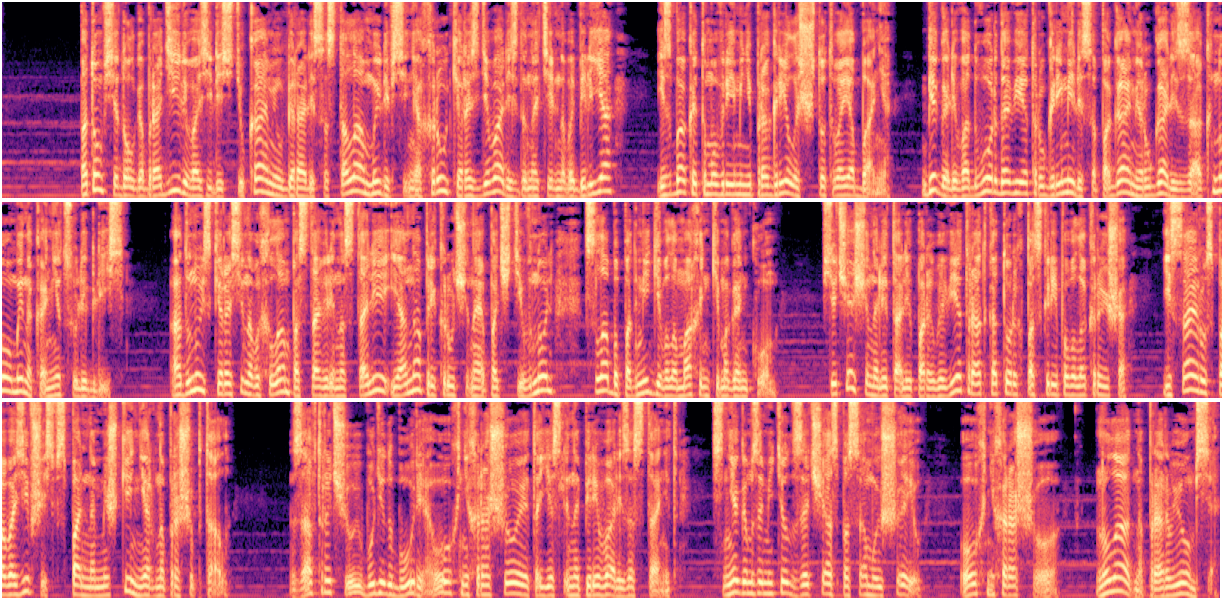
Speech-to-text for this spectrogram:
Потом все долго бродили, возились с тюками, убирали со стола, мыли в синях руки, раздевались до нательного белья. Изба к этому времени прогрелась, что твоя баня. Бегали во двор до ветру, гремели сапогами, ругались за окном и, наконец, улеглись. Одну из керосиновых ламп поставили на столе, и она, прикрученная почти в ноль, слабо подмигивала махоньким огоньком. Все чаще налетали порывы ветра, от которых поскрипывала крыша, и Сайрус, повозившись в спальном мешке, нервно прошептал. «Завтра, чую, будет буря. Ох, нехорошо это, если на перевале застанет. Снегом заметет за час по самую шею. Ох, нехорошо. Ну ладно, прорвемся».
